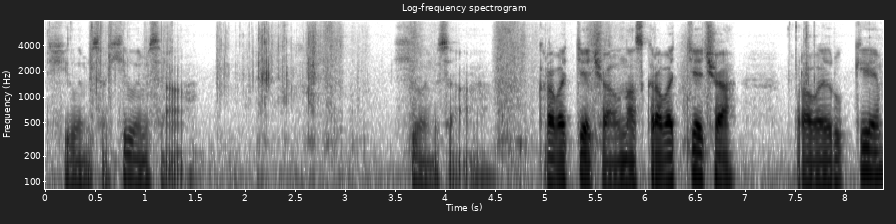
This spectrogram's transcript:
Хілимося, хілимося. Хілимося. Кровотеча. У нас кровотеча правої руки.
